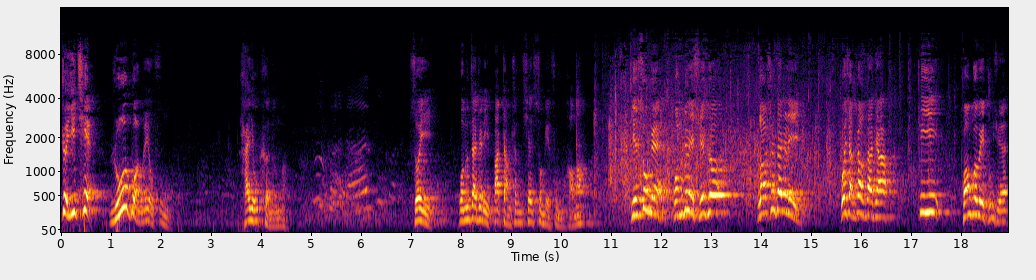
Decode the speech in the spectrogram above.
这一切如果没有父母，还有可能吗？不可能，不可能。所以，我们在这里把掌声先送给父母，好吗？也送给我们这位学哥。老师在这里，我想告诉大家：第一，黄国伟同学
